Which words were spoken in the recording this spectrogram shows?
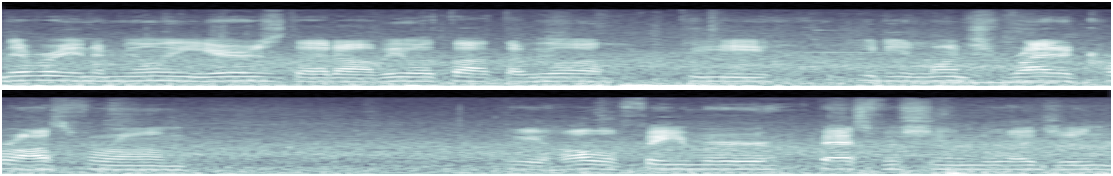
Never in a million years that uh, we would thought that we would be eating lunch right across from a Hall of Famer, bass fishing legend.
